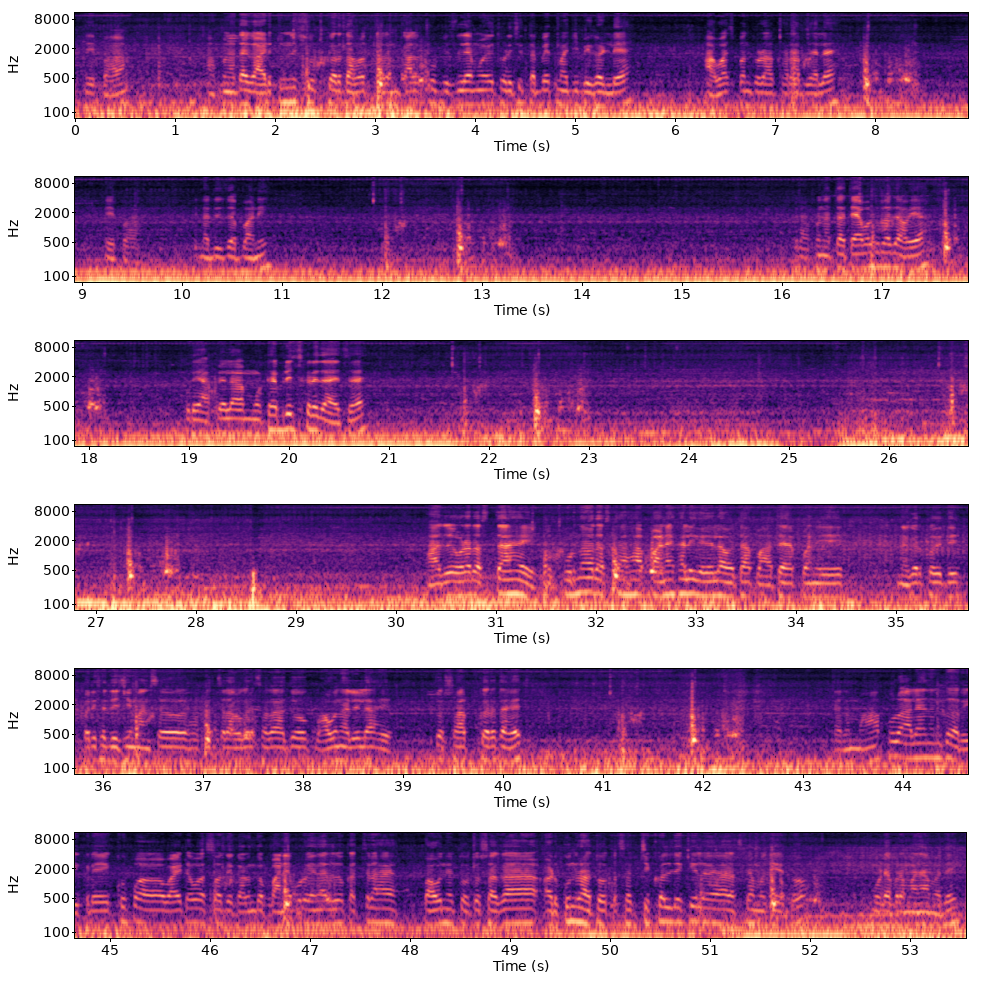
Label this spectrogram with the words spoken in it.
हे पहा आपण आता गाडीतूनच शूट करत आहोत कारण काल थोडीशी तब्येत माझी बिघडली आहे. आवाज पण थोडा खराब झाला आहे हे पहा हे नदीचं पाणी. तर आपण आता त्या बाजूला जाऊया. पुढे आपल्याला मोठ्या ब्रिजकडे जायचं आहे हा रस्ता आहे तो पूर्ण रस्ता हा पाण्याखाली गेलेला होता. पाहताय आपण हे नगर परिदे परिषदेची माणसं हा कचरा वगैरे सगळा जो वाहून आलेला आहे तो साफ करत आहेत. कारण महापूर आल्यानंतर इकडे खूप वाईट अवस्था होते. कारण तो पाण्यापूर येणारा जो कचरा हा पाहून येतो तो सगळा अडकून राहतो. तसंच चिखल देखील या रस्त्यामध्ये येतो मोठ्या प्रमाणामध्ये.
